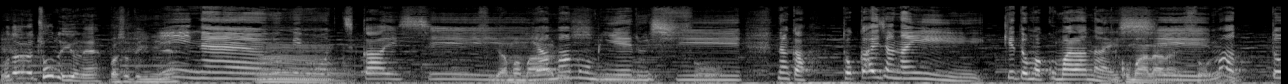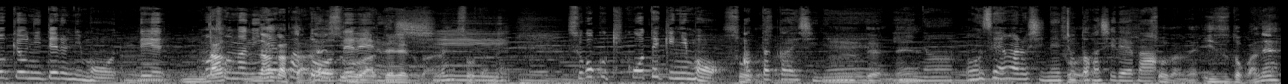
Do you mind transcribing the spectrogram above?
小田原ちょうどいいよね場所的にね。いいね。うん。海も近いし山も山も見えるしなんか都会じゃないけどまあ困らないし。困らないね。まあ東京に出るにもで、うん。まあそんなにねパッと出れは出れるるからね。そうだしね、すごく気候的にもあったかいしね。うんだよね。いいな、うん。温泉あるしねちょっと走れば。そうだね。伊豆とかね。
